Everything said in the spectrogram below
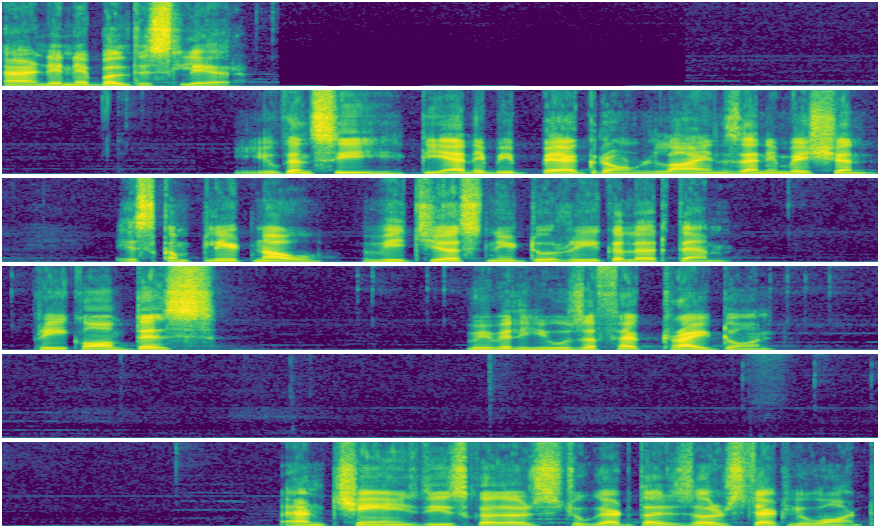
and enable this layer. You can see the enemy background lines animation is complete now. We just need to recolor them. Pre-comp this, we will use effect tritone. And change these colors to get the results that you want.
